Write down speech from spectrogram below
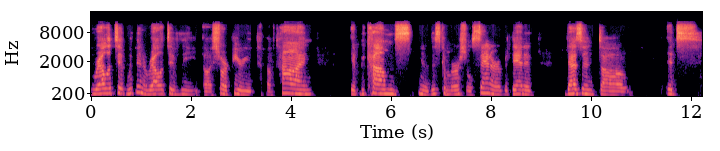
relative within a relatively uh, short period of time, it becomes you know this commercial center, but then it doesn't. Uh, it's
